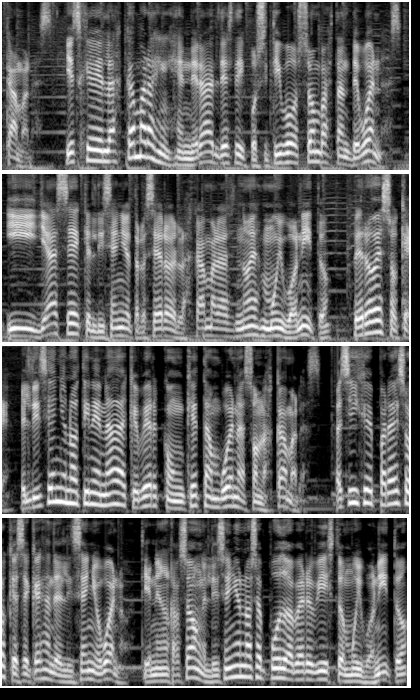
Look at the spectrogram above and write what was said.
cámaras. Y es que las cámaras en general de este dispositivo son bastante buenas. Y ya sé que el diseño trasero de las cámaras no es muy bonito, pero eso qué, el diseño no tiene nada que ver con qué tan buenas son las cámaras. Así que para esos que se quejan del diseño, bueno, tienen razón, el diseño no se pudo haber visto muy bonito,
